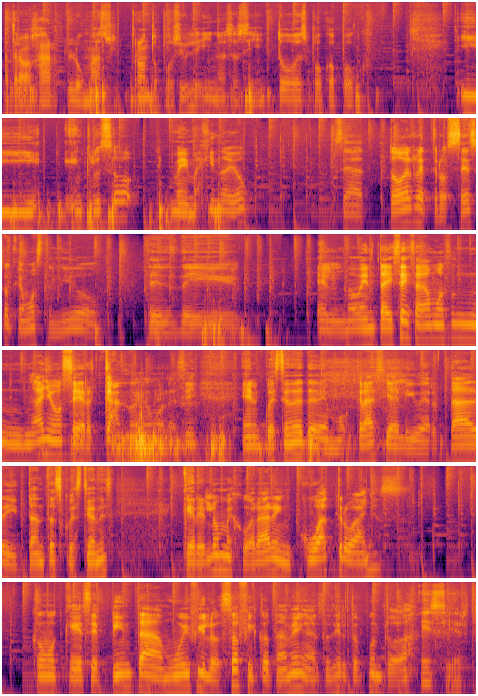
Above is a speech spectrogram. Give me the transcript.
a trabajar lo más pronto posible y no es así, todo es poco a poco. Y incluso me imagino yo, o sea, todo el retroceso que hemos tenido desde el 96, hagamos un año cercano, digámoslo así, en cuestiones de democracia, libertad y tantas cuestiones, quererlo mejorar en cuatro años, como que se pinta muy filosófico también hasta cierto punto. Es cierto.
